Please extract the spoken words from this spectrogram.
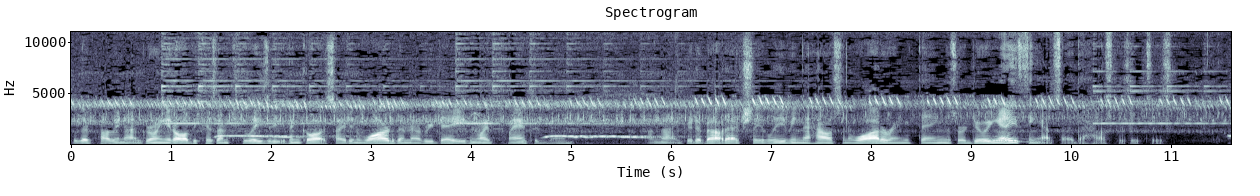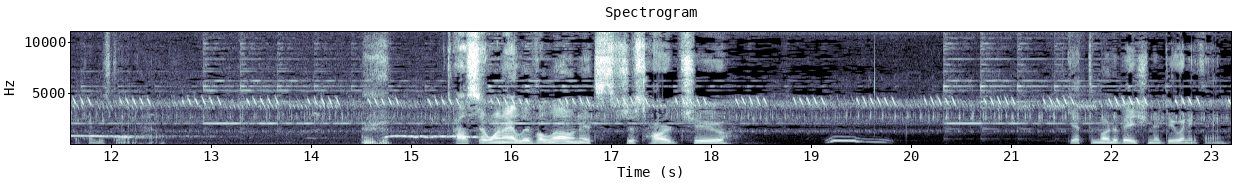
So they're probably not growing at all because I'm too lazy to even go outside and water them every day, even though I planted them. I'm not good about actually leaving the house and watering things or doing anything outside the house because it's just, I tend to stay in the house. also, when I live alone, it's just hard to get the motivation to do anything,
